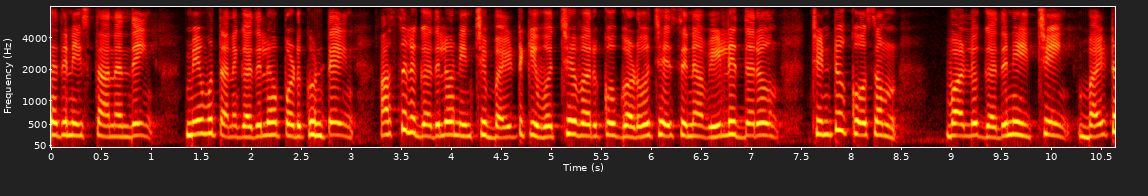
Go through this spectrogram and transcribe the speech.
గదిని ఇస్తానంది. మేము తన గదిలో పడుకుంటే అసలు గదిలో నుంచి బయటికి వచ్చే వరకు గొడవ చేసిన వీళ్ళిద్దరూ చింటూ కోసం వాళ్ళు గదిని ఇచ్చి బయట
